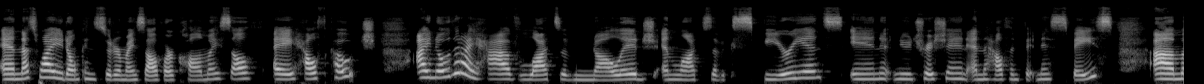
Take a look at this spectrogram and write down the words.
And that's why I don't consider myself or call myself a health coach. I know that I have lots of knowledge and lots of experience in nutrition and the health and fitness space, um,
